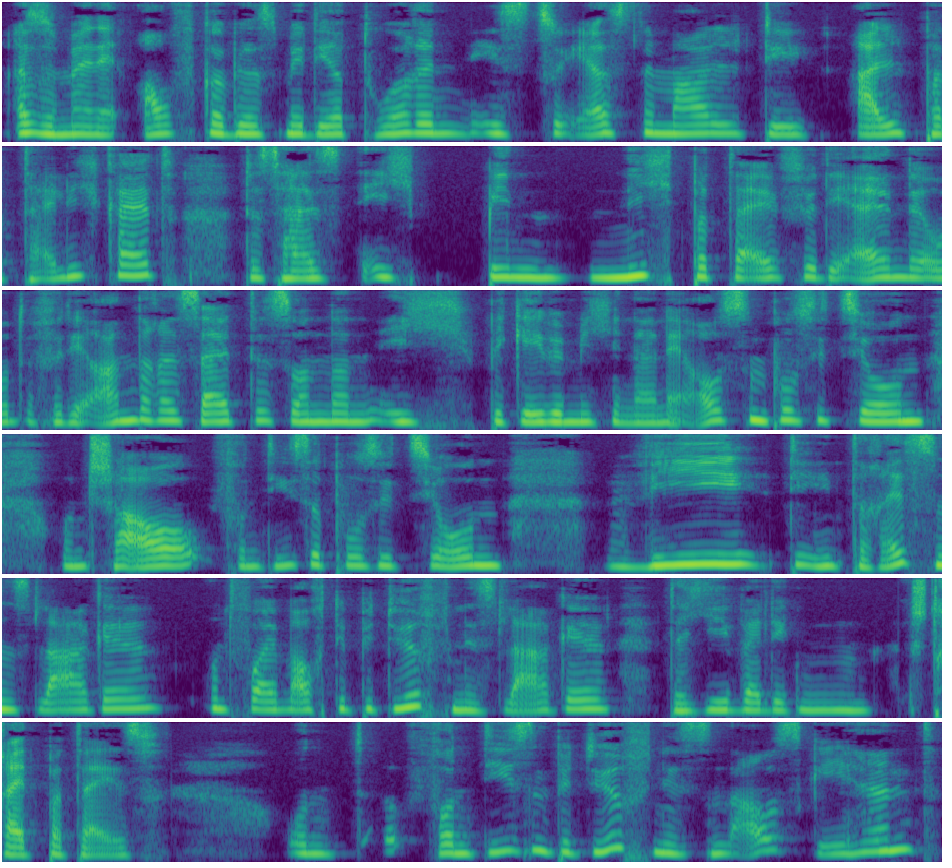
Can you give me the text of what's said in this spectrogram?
Also meine Aufgabe als Mediatorin ist zuerst einmal die Allparteilichkeit. Das heißt, ich bin nicht Partei für die eine oder für die andere Seite, sondern ich begebe mich in eine Außenposition und schaue von dieser Position, wie die Interessenslage und vor allem auch die Bedürfnislage der jeweiligen Streitpartei ist. Und von diesen Bedürfnissen ausgehend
